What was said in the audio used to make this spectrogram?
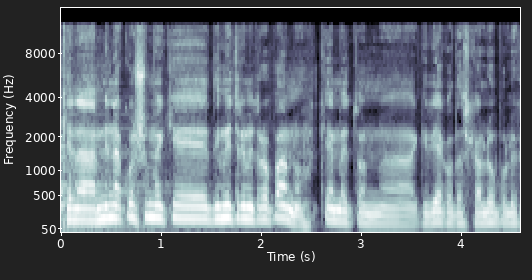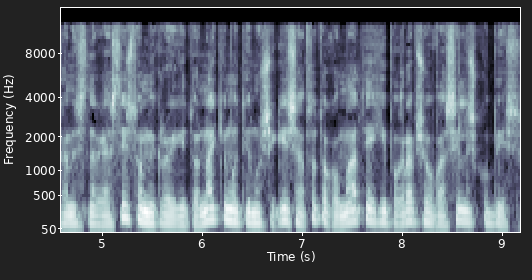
Και να μην ακούσουμε και Δημήτρη Μητροπάνο και με τον α, Κυριάκο Δασκαλόπουλο είχαν συνεργαστεί στο μικρό γειτονάκι μου. Τη μουσική σε αυτό το κομμάτι έχει υπογράψει ο Βασίλης Κουμπής.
